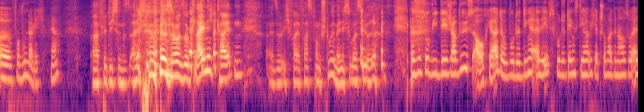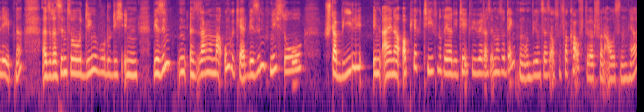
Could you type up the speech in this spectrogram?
äh, verwunderlich. Ja? Ah, für dich sind es alles so, so Kleinigkeiten. Also ich falle fast vom Stuhl, wenn ich sowas höre. Das ist so wie Déjà-vus auch, ja, wo du Dinge erlebst, wo du denkst, die habe ich jetzt schon mal genauso erlebt. Ne? Also das sind so Dinge, wo du dich in, wir sind, äh, sagen wir mal umgekehrt, wir sind nicht so stabil in einer objektiven Realität, wie wir das immer so denken und wie uns das auch so verkauft wird von außen, ja,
